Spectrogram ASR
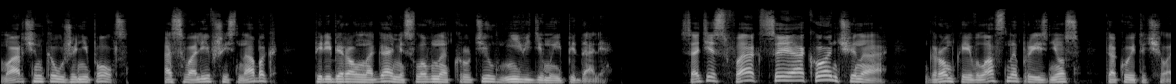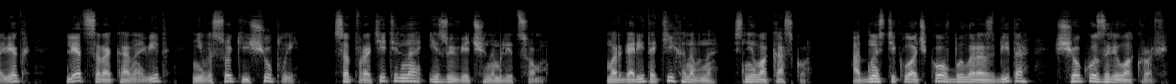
Марченко уже не полз, а, свалившись на бок, перебирал ногами, словно крутил невидимые педали. «Сатисфакция окончена!» — громко и властно произнес какой-то человек, лет сорока на вид, невысокий, щуплый, с отвратительно изувеченным лицом. Маргарита Тихоновна сняла каску. Одно стекло очков было разбито, щеку залила кровь.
